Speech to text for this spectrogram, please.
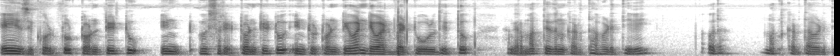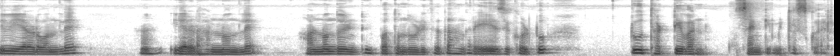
A is equal to twenty two into sorry twenty two into twenty one divide by two ಉಳಿದಿತ್ತು. ಹಂಗಾರೆ ಮತ್ತೆ ಇದನ್ನು ಕಟ್ತಾ ಹೊಡಿತೀವಿ. ಹೌದಾ? ಮತ್ತೆ ಕಟ್ತಾ ಹೊಡಿತೀವಿ. ಎರಡು ಒಂದಲೇ ಎರಡು ಹನ್ನೊಂದಲೇ. ಹನ್ನೊಂದು ಇಂಟು ಇಪ್ಪತ್ತೊಂದು ಉಳಿತದೆ. ಹಂಗಾರೆ A is equal to two thirty one centimetre square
